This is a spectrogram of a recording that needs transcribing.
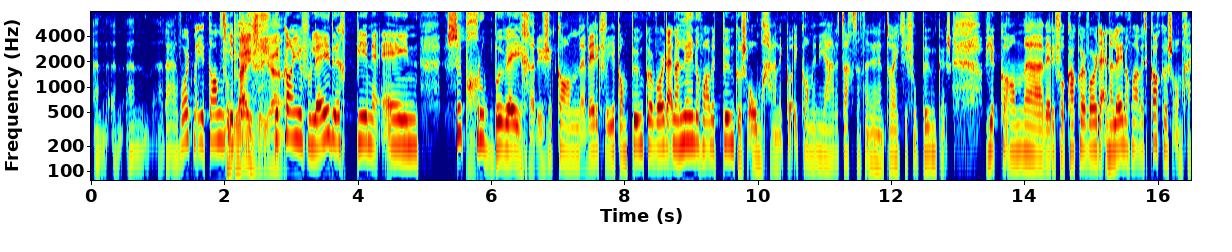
een, een, een, raar woord, maar je kan je, kan, ja. je kan je volledig binnen één subgroep bewegen. Dus je kan, weet ik veel, je kan punker worden en alleen nog maar met punkers omgaan. Ik, ik kwam in de jaren tachtig Nederland, toen had je veel punkers. Je kan, eh, weet ik veel, kakker worden en alleen nog maar met kakkers omgaan.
